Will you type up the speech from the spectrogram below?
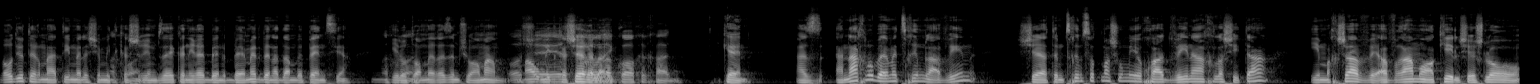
ועוד יותר מעטים אלה שמתקשרים. זה כנראה בן- באמת בן אדם בפנסיה. נכון. כאילו, אתה אומר, איזה משועמם, או מה הוא שיש מתקשר לו אליי? לקוח אחד. כן. אז אנחנו באמת צריכים להבין שאתם צריכים לעשות משהו מיוחד, והנה אחלה שיטה. אם עכשיו אברהם מועקיל, שיש לו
